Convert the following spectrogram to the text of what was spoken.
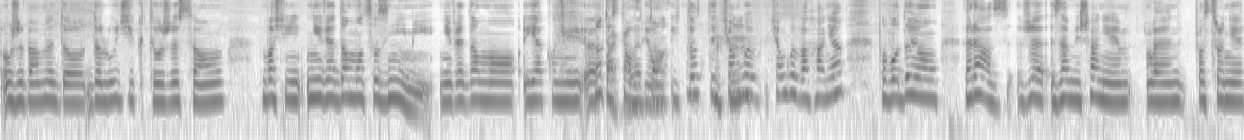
używamy do, do ludzi, którzy są właśnie nie wiadomo co z nimi, nie wiadomo jak oni e, No tak, postąpią. to- I to te ciągłe, ciągłe wahania powodują raz, że zamieszanie e, po stronie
